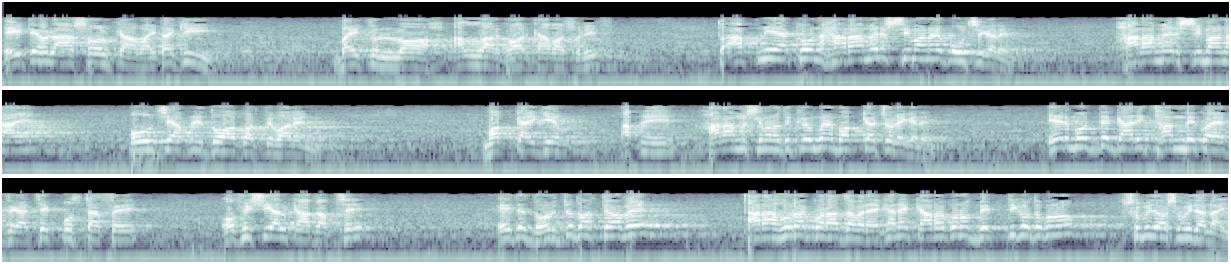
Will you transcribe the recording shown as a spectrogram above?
এইটা হলো আসল কাবা। এটা কি? বাইতুল্লাহ, আল্লাহর ঘর, কাবা শরীফ। তো আপনি এখন হারামের সীমানায় পৌঁছে গেলেন। হারামের সীমানায় পৌঁছে আপনি দোয়া করতে পারেন। মক্কায় গিয়ে আপনি হারাম সীমানা অতিক্রম করে মক্কায় চলে গেলেন। এর মধ্যে গাড়ি থামবে কয়েক জায়গায় চেকপোস্ট আছে অফিসিয়াল কাজ আছে। এতে ধৈর্য ধরতে হবে, তাড়াহুড়া করা যাবে না। এখানে কারও কোনো ব্যক্তিগত কোনো সুবিধা অসুবিধা নাই।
